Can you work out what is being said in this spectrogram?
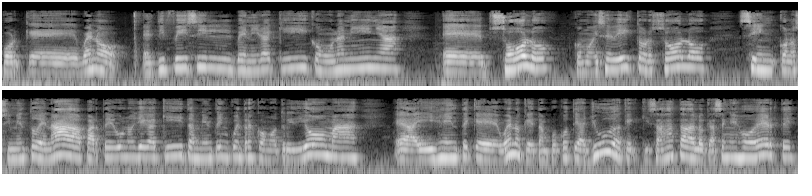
porque, bueno, es difícil venir aquí con una niña eh, solo, como dice Víctor, solo, sin conocimiento de nada. Aparte, uno llega aquí, también te encuentras con otro idioma. Eh, hay gente que, bueno, que tampoco te ayuda, que quizás hasta lo que hacen es joderte.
